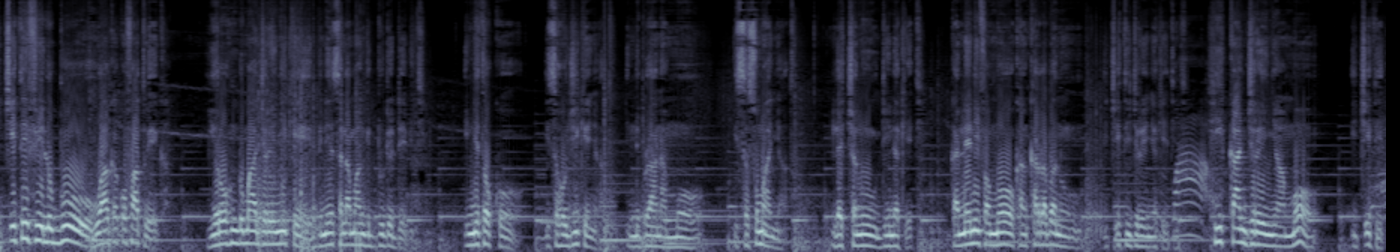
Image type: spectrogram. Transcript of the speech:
Icciitii fi lubbuu waaqa qofaatu eega. Yeroo hundumaa jireenyi kee bineensa lamaan gidduu deddeebiti. Inni tokko isa hojii kee nyaatu, inni biraan ammoo isa sumaan nyaatu. Lachanuu diina keeti. Kanneeniif ammoo kan karra banu icciitii jireenya keetiiti. Hiikkaan jireenyaa ammoo icciitiidha.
